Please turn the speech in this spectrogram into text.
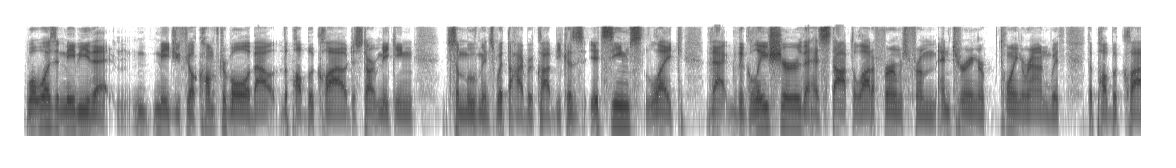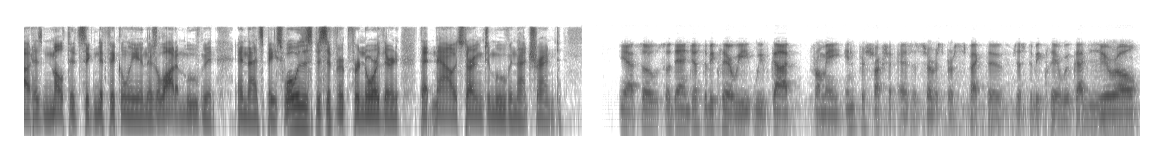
What was it maybe that made you feel comfortable about the public cloud to start making some movements with the hybrid cloud? Because it seems like that the glacier that has stopped a lot of firms from entering or toying around with the public cloud has melted significantly, and there's a lot of movement in that space. What was it specific for Northern that now it's starting to move in that trend? Yeah. So, so Dan, just to be clear, we, we've got from a infrastructure as a service perspective, just to be clear, we've got zero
